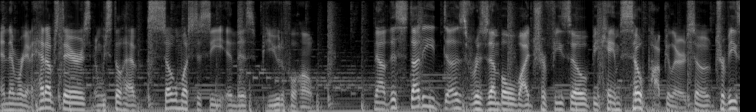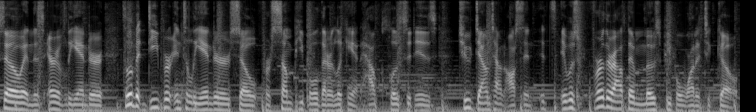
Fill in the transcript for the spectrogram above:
And then we're to head upstairs, and we still have so much to see in this beautiful home. Now, this study does resemble why Travisso became so popular. So, Travisso and this area of Leander, it's a little bit deeper into Leander. So, for some people that are looking at how close it is to downtown Austin, it's it was further out than most people wanted to go.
